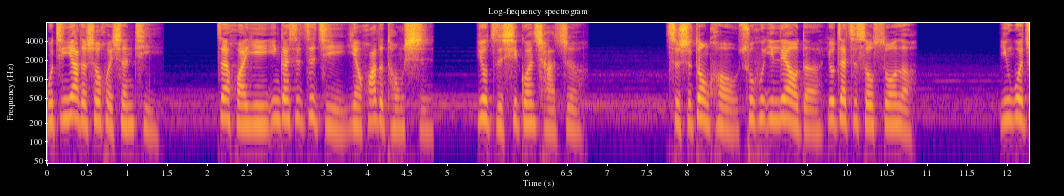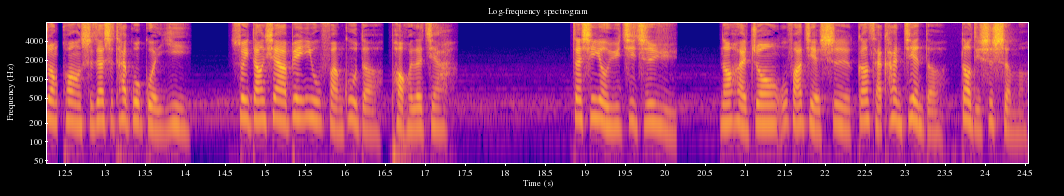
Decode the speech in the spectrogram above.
我惊讶的收回身体。在怀疑应该是自己眼花的同时，又仔细观察着。此时洞口出乎意料的又再次收缩了，因为状况实在是太过诡异，所以当下便义无反顾的跑回了家。在心有余悸之余，脑海中无法解释刚才看见的到底是什么，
